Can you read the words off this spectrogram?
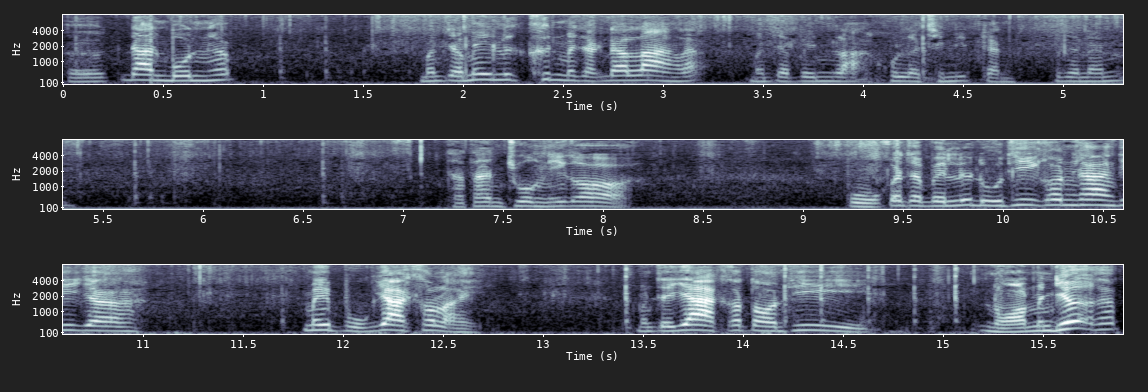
เออด้านบนครับ มันจะไม่ลึกขึ้นมาจากด้านล่างแล้วมันจะเป็นลาคนละชนิดกัน เพราะฉะนั้น ถ้าท่านช่วงนี้ก็ ปลูกก็จะเป็นฤดูที่ค่อนข้างที่จะไม่ปลูกยากเท่าไหร่ มันจะยากก็ตอนที่หนอนมันเยอะครับ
